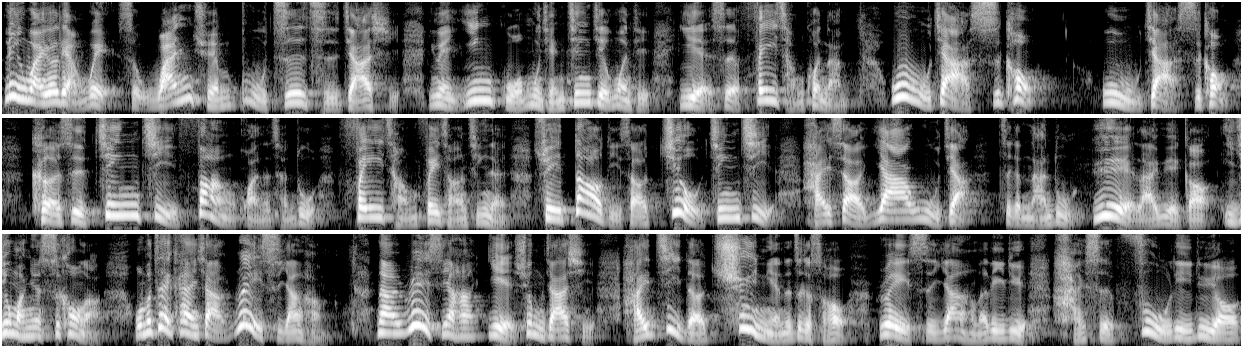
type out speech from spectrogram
另外有两位是完全不支持加息，因为英国目前经济问题也是非常困难，物价失控。物价失控，可是经济放缓的程度非常非常惊人，所以到底是要救经济，还是要压物价？这个难度越来越高，已经完全失控了。我们再看一下瑞士央行，那瑞士央行也宣布加息，还记得去年的这个时候，瑞士央行的利率还是负利率哦，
